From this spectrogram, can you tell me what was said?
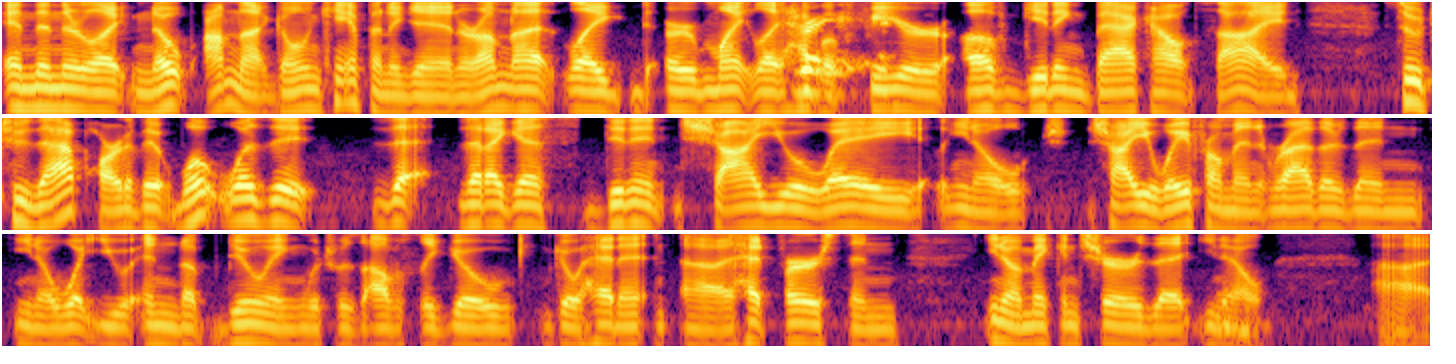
and then they're like nope i'm not going camping again or i'm not like or might like have right. a fear of getting back outside so to that part of it what was it that that i guess didn't shy you away you know shy you away from it rather than you know what you ended up doing which was obviously go go head in, uh, head first and you know making sure that you know uh,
